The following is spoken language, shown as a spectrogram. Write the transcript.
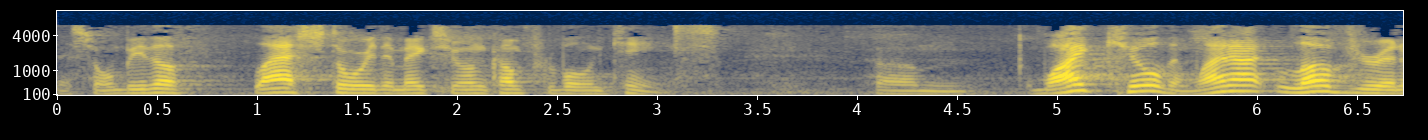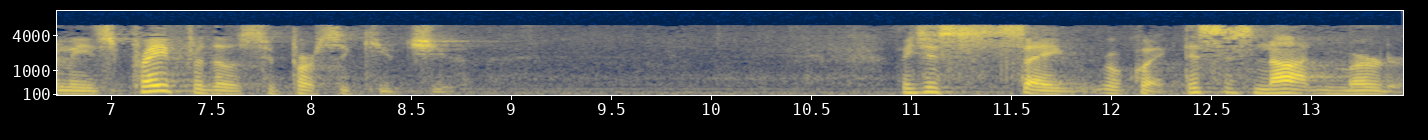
This won't be the last story that makes you uncomfortable in Kings. Um, why kill them? Why not love your enemies? Pray for those who persecute you. Let me just say real quick this is not murder.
